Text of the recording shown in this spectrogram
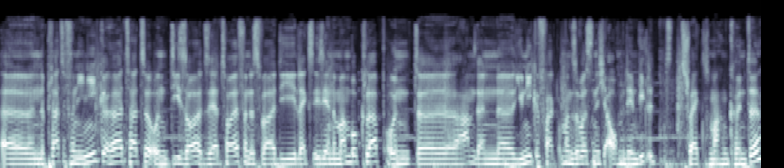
äh, eine Platte von Unique gehört hatte und die soll sehr toll fand. Das war die Lex Easy and the Mambo Club und äh, haben dann Unique gefragt, ob man sowas nicht auch mit den Beatles-Tracks machen könnte.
